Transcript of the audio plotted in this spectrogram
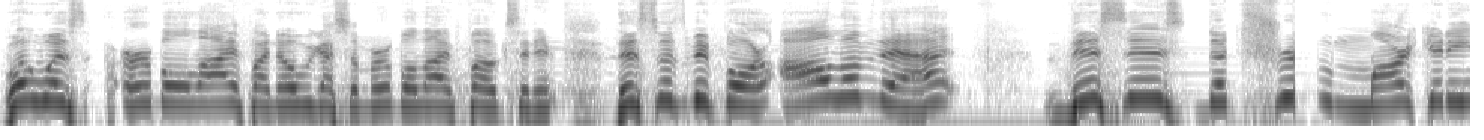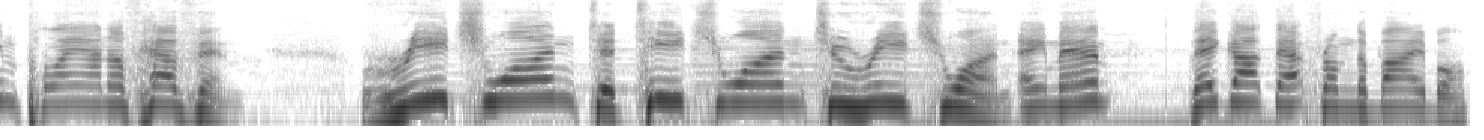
what was Herbalife? I know we got some Herbalife folks in here. This was before all of that. This is the true marketing plan of heaven. Reach one to teach one to reach one. Amen. They got that from the Bible.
